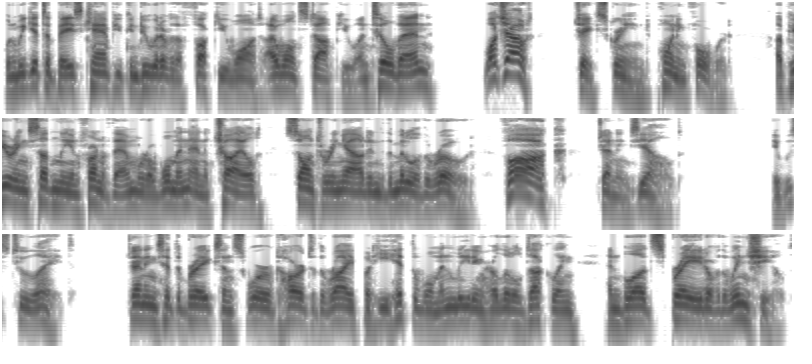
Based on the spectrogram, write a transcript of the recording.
When we get to base camp, you can do whatever the fuck you want. I won't stop you. Until then. Watch out! Jake screamed, pointing forward. Appearing suddenly in front of them were a woman and a child sauntering out into the middle of the road. Fuck! Jennings yelled. It was too late. Jennings hit the brakes and swerved hard to the right, but he hit the woman leading her little duckling, and blood sprayed over the windshield.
